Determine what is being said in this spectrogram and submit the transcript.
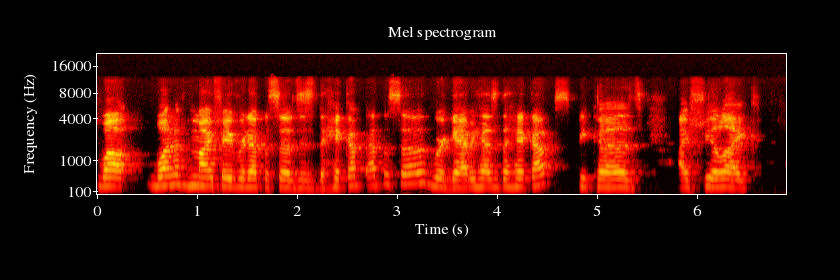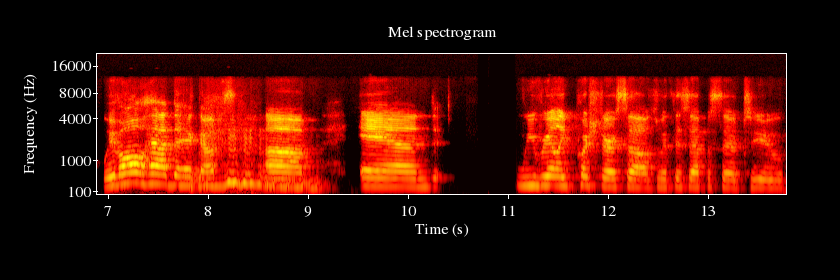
well, one of my favorite episodes is the hiccup episode where Gabby has the hiccups because I feel like we've all had the hiccups. um, and we really pushed ourselves with this episode to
